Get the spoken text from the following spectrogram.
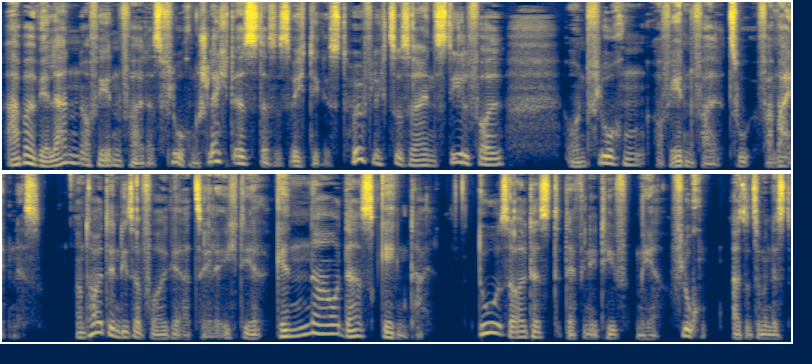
Aber wir lernen auf jeden Fall, dass Fluchen schlecht ist, dass es wichtig ist, höflich zu sein, stilvoll und Fluchen auf jeden Fall zu vermeiden ist. Und heute in dieser Folge erzähle ich dir genau das Gegenteil. Du solltest definitiv mehr fluchen. Also zumindest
